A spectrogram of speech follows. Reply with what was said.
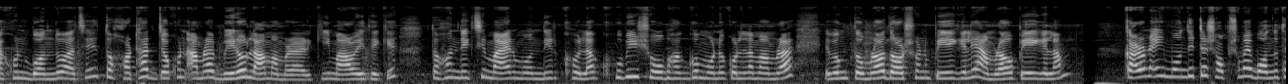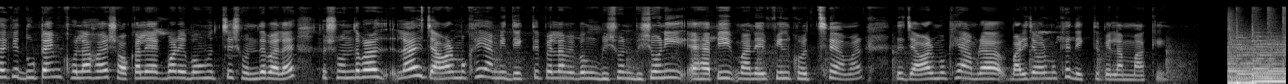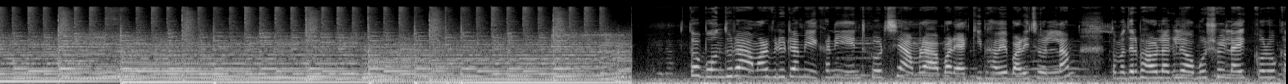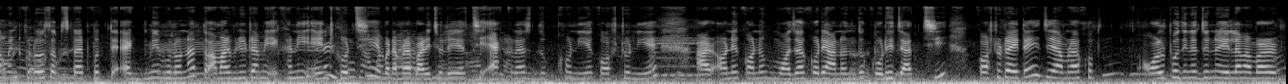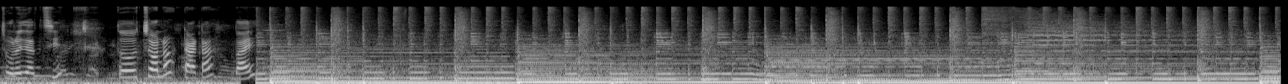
এখন বন্ধ আছে। তো হঠাৎ যখন আমরা বেরোলাম আমরা আর কি মা বাড়ি থেকে, তখন দেখছি মায়ের মন্দির খোলা। খুবই সৌভাগ্য মনে করলাম আমরা এবং তোমরাও দর্শন পেয়ে গেলে আমরাও পেয়ে গেলাম। কারণ এই মন্দিরটা সবসময় বন্ধ থাকে, দু টাইম খোলা হয়, সকালে একবার এবং হচ্ছে সন্ধেবেলায়। তো সন্ধেবেলায় যাওয়ার মুখেই আমি দেখতে পেলাম এবং ভীষণ, ভীষণই হ্যাপি মানে ফিল করছে আমার যে যাওয়ার মুখে আমরা, বাড়ি যাওয়ার মুখে দেখতে পেলাম মাকে। ভিডিওটা আমি এখানেই এন্ড করছি। আমরা আবার একইভাবে বাড়ি চললাম। তোমাদের ভালো লাগলে অবশ্যই লাইক করো কমেন্ট করো সাবস্ক্রাইব করতে একদমই ভুলো না। তো আমার ভিডিওটা আমি এখানেই এন্ড করছি। এবার আমরা বাড়ি চলে যাচ্ছি একরাশ দুঃখ নিয়ে, কষ্ট নিয়ে, আর অনেক অনেক মজা করে, আনন্দ করে যাচ্ছি। কষ্টটা এটাই যে আমরা খুব অল্প দিনের জন্য এলাম, আবার চলে যাচ্ছি। তো চলো, টাটা বাই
